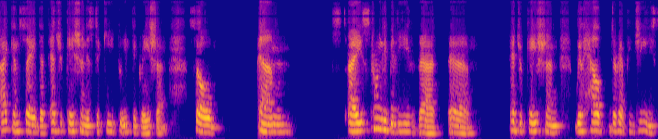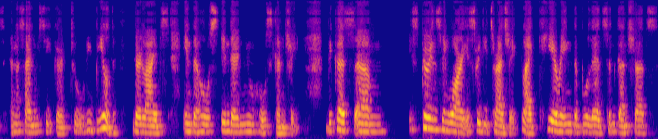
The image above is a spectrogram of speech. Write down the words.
i can say that education is the key to integration. So um, I strongly believe that uh, education will help the refugees and asylum seeker to rebuild their lives in the host in their new host country, because um, experiencing war is really tragic. Like hearing the bullets and gunshots,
